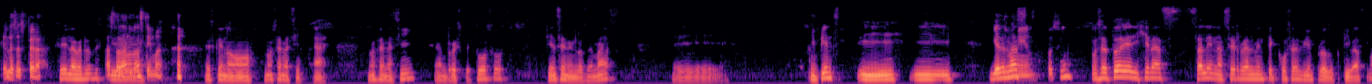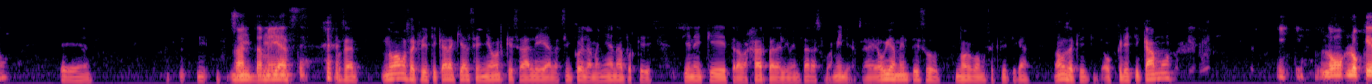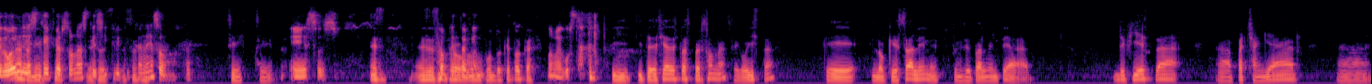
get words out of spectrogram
¿qué les espera? sí, la verdad es Hasta dan que lástima. Es que no, no sean así. Ah, no sean así, sean respetuosos, piensen en los demás. eh, y, piens- y, y, y además, también, pues sí, o sea, todavía dijeras, salen a hacer realmente cosas bien productivas, ¿no? Eh, dirías, exactamente. o sea, no vamos a criticar aquí al señor que sale a las 5 de la mañana porque tiene que trabajar para alimentar a su familia. O sea, obviamente eso no lo vamos a criticar. Vamos a criti- o criticamos Y, lo, lo que Ah, duele es también, que hay sí, personas que eso sí es, eso critican es, eso. sí, sí. Eso es Es- ese es otro también punto que tocas. no me gusta. Y, y te decía de estas personas egoístas que lo que salen es principalmente a, de fiesta, a pachanguear, a-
